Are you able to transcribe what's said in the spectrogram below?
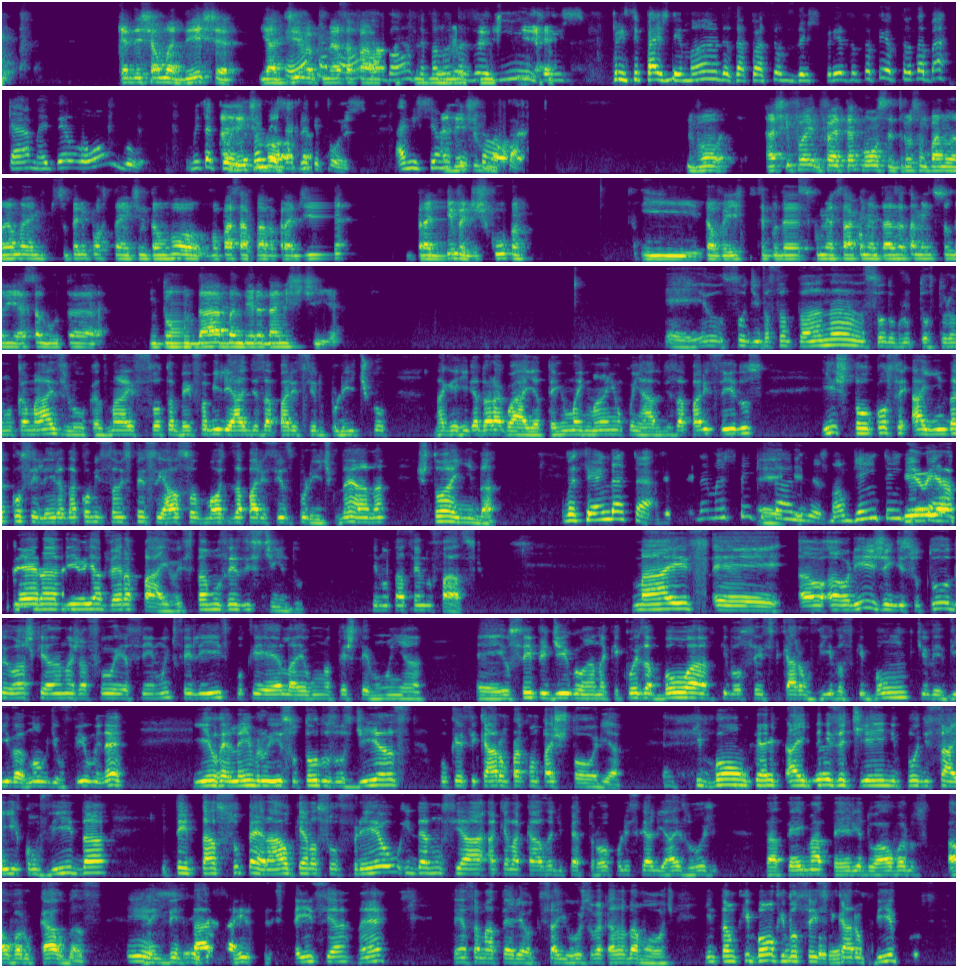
Quer deixar uma deixa e a Diva é, tá começa bom, a falar. Tá bom, você falou das origens, principais demandas, atuação dos ex-presos. Eu estou tentando abarcar, mas é longo. Muita coisa. Vamos volta. deixar para depois. A anistia é uma questão à parte. Vou, acho que foi, foi até bom, você trouxe um panorama super importante. Então, vou, vou passar a palavra para a Diva, para Diva, desculpa, e talvez você pudesse começar a comentar exatamente sobre essa luta em torno da bandeira da anistia. É, eu sou Diva Santana, sou do grupo Tortura Nunca Mais, Lucas, mas sou também familiar de desaparecido político na guerrilha do Araguaia. Tenho uma irmã e um cunhado desaparecidos e estou ainda conselheira da Comissão Especial sobre Mortes Desaparecidos Políticos, né, Ana? Estou ainda. Você ainda está. Né, mas tem que estar é, tá mesmo. Alguém tem que eu estar. E a Vera, eu e a Vera Paiva estamos resistindo, que não está sendo fácil. Mas é, a, a, origem disso tudo, eu acho que a Ana já foi assim muito feliz, porque ela é uma testemunha. É, eu sempre digo, Ana, que coisa boa que vocês ficaram vivas, que bom te ver viva, nome de um filme, né? E eu relembro isso todos os dias, porque ficaram para contar história. Que bom que a Inês Etienne pôde sair com vida e tentar superar o que ela sofreu e denunciar aquela casa de Petrópolis, que, aliás, hoje está até em matéria do Álvaro, Álvaro Caldas, né? isso, Inventário isso. da Resistência, né? Tem essa matéria que saiu hoje sobre a Casa da Morte. Então, que bom que vocês ficaram vivos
